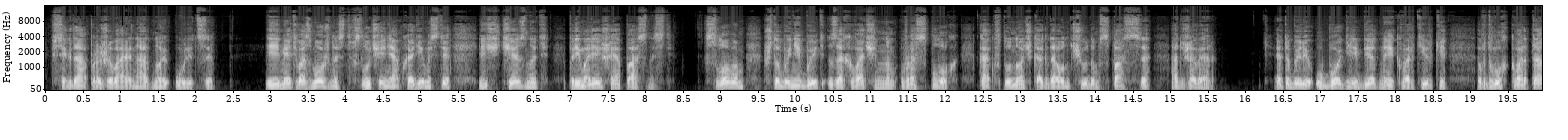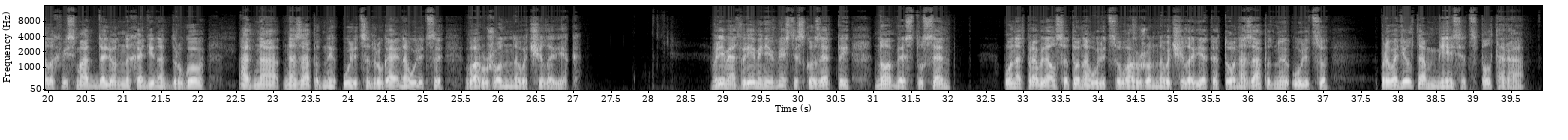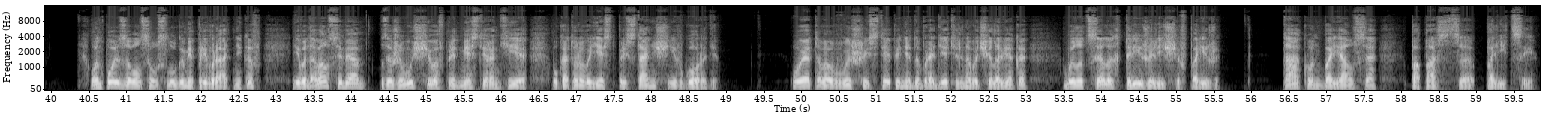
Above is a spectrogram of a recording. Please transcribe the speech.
всегда проживая на одной улице, и иметь возможность в случае необходимости исчезнуть при малейшей опасности. Словом, чтобы не быть захваченным врасплох, как в ту ночь, когда он чудом спасся от Жавера. Это были убогие, бедные квартирки в двух кварталах, весьма отдаленных один от другого, Одна на западной улице, другая на улице вооруженного человека. Время от времени вместе с Козеттой, но без Туссен, он отправлялся то на улицу вооруженного человека, то на западную улицу, проводил там месяц, полтора. Он пользовался услугами привратников и выдавал себя за живущего в предместье рантье, у которого есть пристанище и в городе. У этого в высшей степени добродетельного человека было целых три жилища в Париже. Так он боялся попасться полиции.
